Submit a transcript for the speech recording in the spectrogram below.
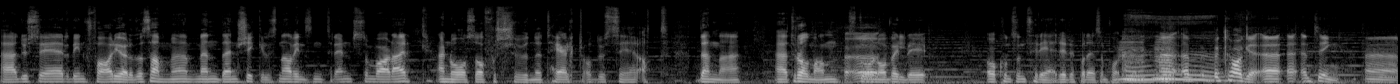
Eh, du ser din far gjøre det samme, men den skikkelsen av Vincent Trench som var der, er nå også forsvunnet helt, og du ser at denne eh, trollmannen står nå veldig og konsentrerer på det som foregår. Eh, eh, beklager, eh, eh, en ting. Eh,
